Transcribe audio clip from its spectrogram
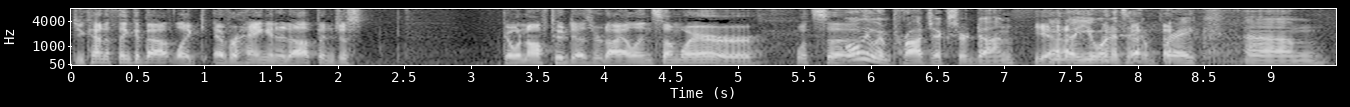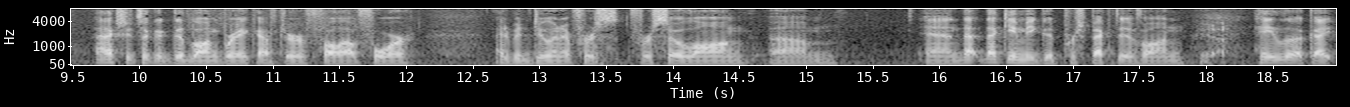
do you kind of think about like ever hanging it up and just going off to a desert island somewhere or what's uh Only when projects are done. Yeah. You know, you want to take a break. um, I actually took a good long break after Fallout 4. I'd been doing it for for so long, um, and that that gave me a good perspective on. Yeah. Hey, look, I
